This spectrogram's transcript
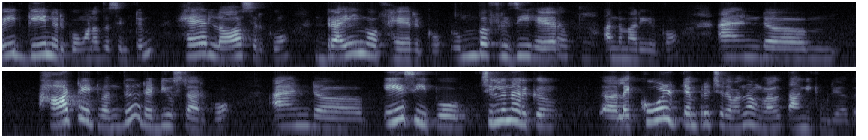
வெயிட் கெயின் இருக்கும். One of the symptom hair loss இருக்கும். ட்ரையிங் ஆஃப் ஹேர் இருக்கும். ரொம்ப ஃப்ரிஸி ஹேர் அந்த மாதிரி இருக்கும். அண்ட் ஹார்ட் ரேட் வந்து ரெடியூஸ்டாக இருக்கும். அண்ட் ஏசி இப்போது சில்லுன்னு இருக்கு லைக் கோல்ட் டெம்பரேச்சரை வந்து அவங்களால தாங்கிக்க முடியாது.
